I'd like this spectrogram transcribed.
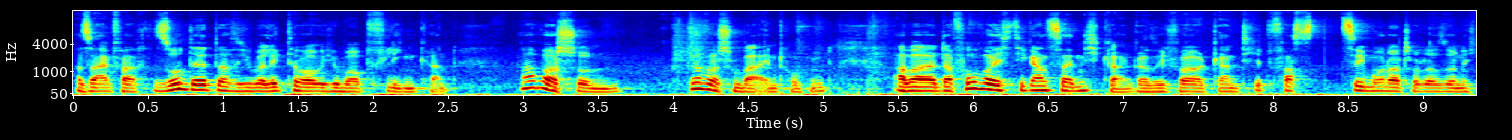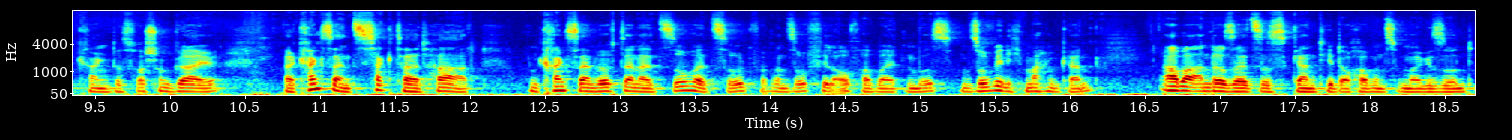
Also einfach so dead, dass ich überlegt habe, ob ich überhaupt fliegen kann. War schon, das war schon beeindruckend. Aber davor war ich die ganze Zeit nicht krank. Also ich war garantiert fast zehn Monate oder so nicht krank. Das war schon geil. Weil krank sein zackt halt hart. Und krank sein wirft dann halt so weit zurück, weil man so viel aufarbeiten muss und so wenig machen kann. Aber andererseits ist es garantiert auch ab und zu mal gesund,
